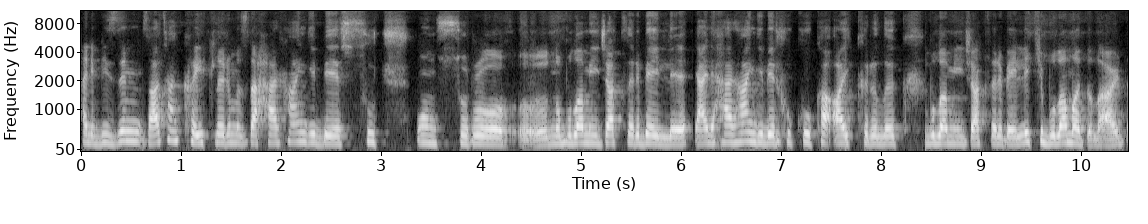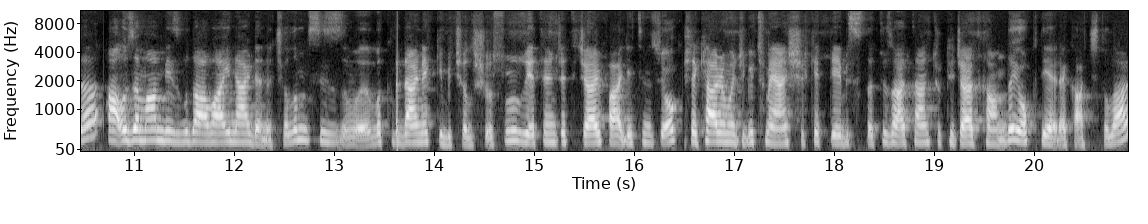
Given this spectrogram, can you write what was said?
hani bizim zaten kayıtlarımızda herhangi bir suç unsurunu bulamayacakları belli. Yani herhangi bir hukuka aykırılık bulamayacakları belli ki bulamadılar da. Ha o zaman biz bu davayı nereden açalım? Siz vakıf dernek gibi çalışıyorsunuz. Yeterince ticari faaliyetiniz yok. İşte kar amacı gütmeyen şirket diye bir statü zaten Türk Ticaret Kanunu'nda yok diyerek açtılar.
